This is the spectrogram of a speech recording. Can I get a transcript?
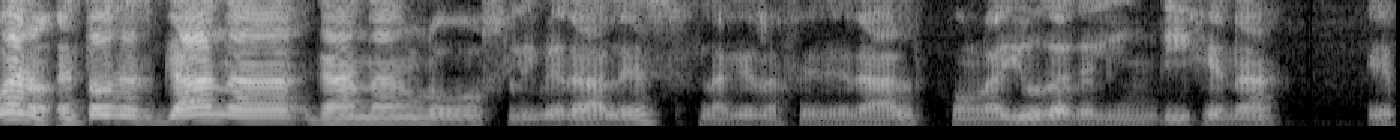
Bueno, entonces gana, ganan los liberales la guerra federal con la ayuda del indígena eh,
